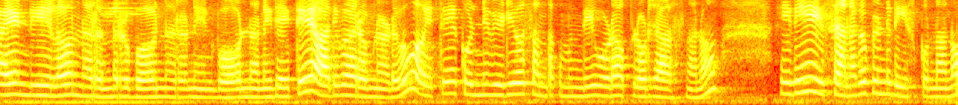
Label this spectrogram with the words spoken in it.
హాయ్ అండి ఎలా ఉన్నారు? అందరూ బాగున్నారా? నేను బాగున్నాను. ఇదైతే ఆదివారం నాడు. అయితే కొన్ని వీడియోస్ అంతకుముందు కూడా అప్లోడ్ చేస్తున్నాను. ఇది శనగపిండి తీసుకున్నాను.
